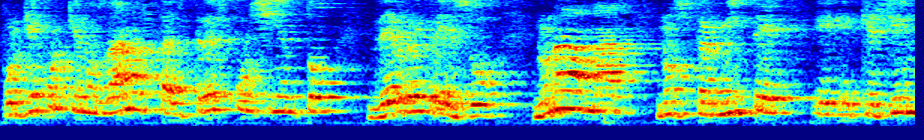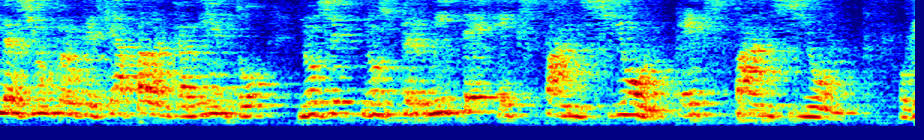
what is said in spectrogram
¿Por qué? Porque nos dan hasta el 3% de regreso. No nada más nos permite eh, que sea inversión, pero que sea apalancamiento. Nos, nos permite expansión, expansión. ¿Ok?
